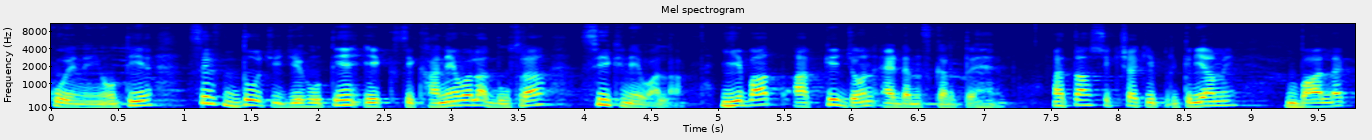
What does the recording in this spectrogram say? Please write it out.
कोई नहीं होती है, सिर्फ़ दो चीज़ें होती हैं, एक सिखाने वाला, दूसरा सीखने वाला। ये बात आपके जॉन एडम्स करते हैं। अतः शिक्षा की प्रक्रिया में बालक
